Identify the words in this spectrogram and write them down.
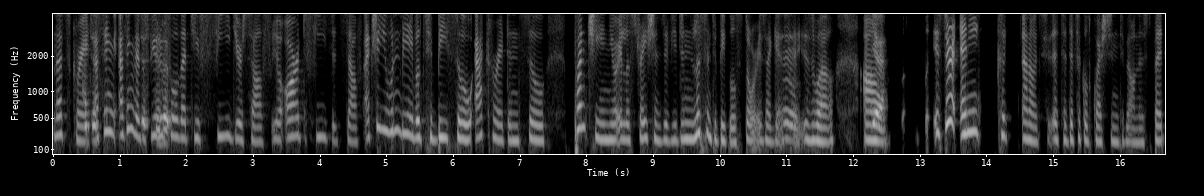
that's great. I, just, I, think I think that's beautiful that you feed yourself. Your art feeds itself. Actually, you wouldn't be able to be so accurate and so punchy in your illustrations if you didn't listen to people's stories. I guess mm. as well. Um, yeah. Is there any? I know it's it's a difficult question to be honest, but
